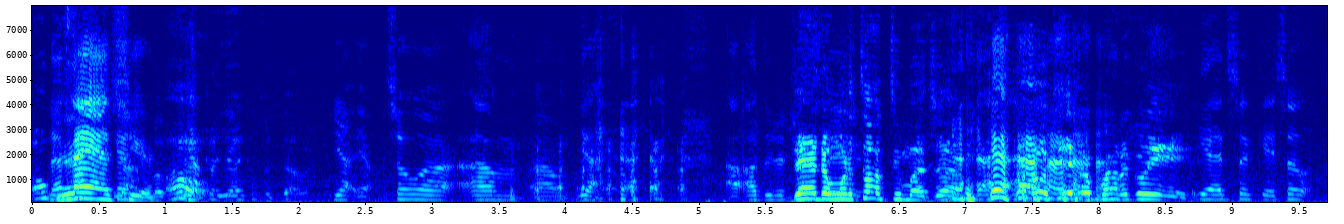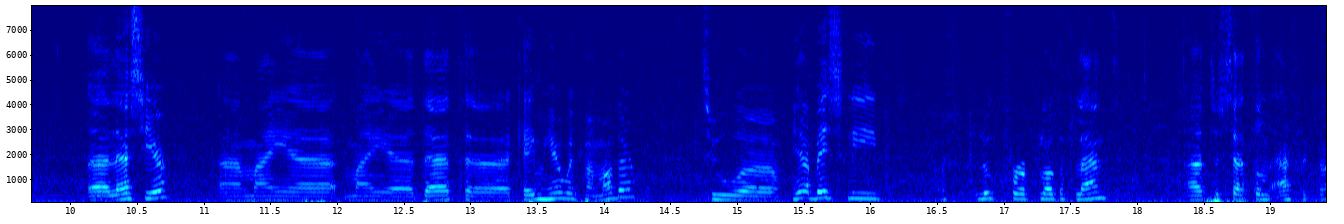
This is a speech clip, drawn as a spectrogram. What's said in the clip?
oh, okay. Last yeah, year. but Oh. jij, kan- jij kan vertellen. Yeah, yeah. So, uh, um, um, yeah. I'll, I'll do the. Dad don't want to talk too much, huh? okay, no problem. Go ahead. Yeah, it's okay. So, uh, last year, uh, my uh, my uh, dad uh, came here with my mother to uh, yeah basically f- look for a plot of land uh, to settle in Africa.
